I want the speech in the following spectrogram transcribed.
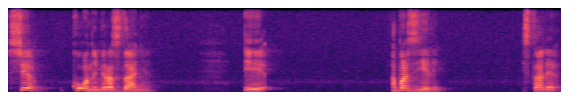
все коны мироздания и оборзели и стали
